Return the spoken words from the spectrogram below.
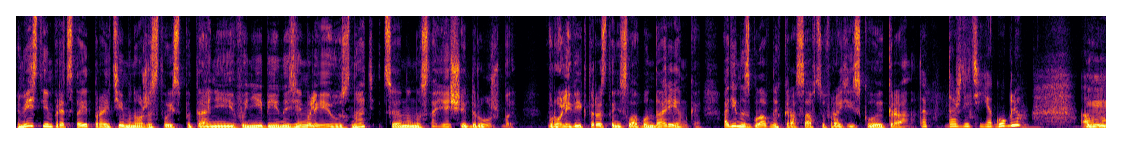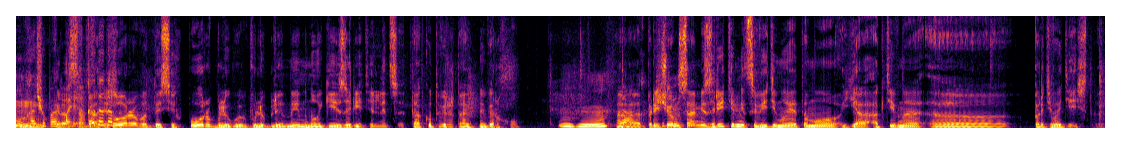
Вместе им предстоит пройти множество испытаний в небе и на земле и узнать цену настоящей дружбы – в роли Виктора Станислав Бондаренко, один из главных красавцев российского экрана. Так, подождите, я гуглю. А, ну, хочу понять. Да, да, которого до сих пор влюблены многие зрительницы. Так утверждают наверху. Угу, а, так, причем чудесно. сами зрительницы, видимо, этому я активно э, противодействует.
